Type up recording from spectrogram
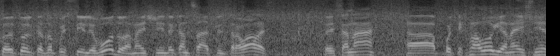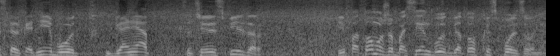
то- Только запустили воду, она еще не до конца отфильтровалась. То есть она а, по технологии она еще несколько дней будет гоняться через фильтр. И потом уже бассейн будет готов к использованию.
